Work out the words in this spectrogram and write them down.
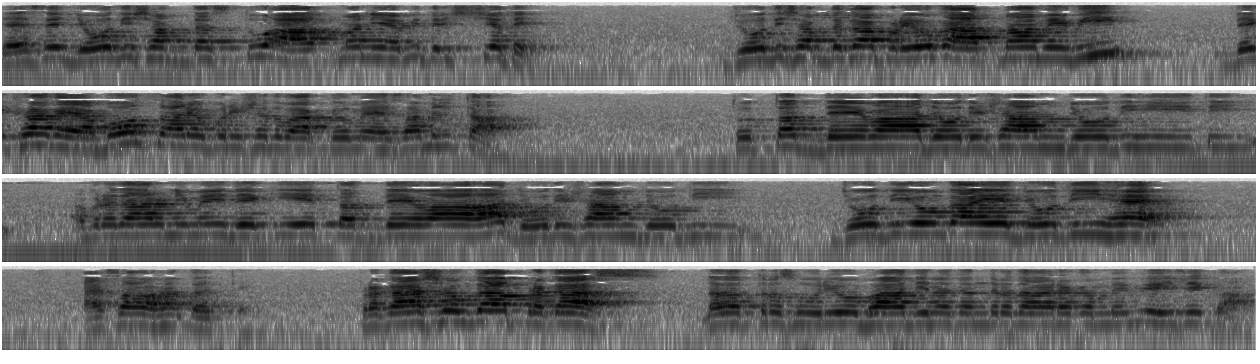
जैसे ज्योति शब्दस्तु आत्मा ने अभी दृश्य थे ज्योति शब्द का प्रयोग आत्मा में भी देखा गया, बहुत सारे उपनिषद वाक्यों में ऐसा मिलता है। तो तद्देवा ज्योतिषाम ज्योति अब्रदारणी में देखिए, तद्देवा ज्योतिषाम ज्योति। ज्योतियों का ये ज्योति है, ऐसा वहाँ कहते प्रकाशों का प्रकाश, न तत्र सूर्योभादि न चंद्र तारकम में भी ऐसे कहा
